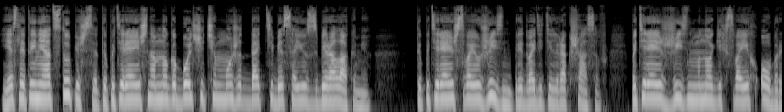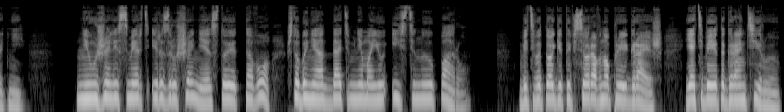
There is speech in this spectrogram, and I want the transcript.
«Если ты не отступишься, ты потеряешь намного больше, чем может дать тебе союз с Биралаками. Ты потеряешь свою жизнь, предводитель Ракшасов, потеряешь жизнь многих своих оборотней». Неужели смерть и разрушение стоят того, чтобы не отдать мне мою истинную пару? Ведь в итоге ты все равно проиграешь, я тебе это гарантирую.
